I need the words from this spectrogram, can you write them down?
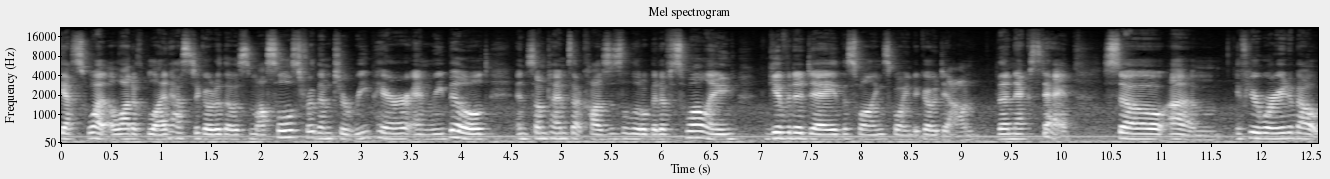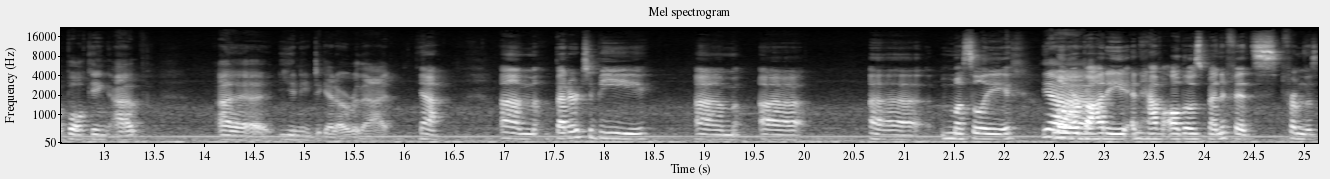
guess what? A lot of blood has to go to those muscles for them to repair and rebuild, and sometimes that causes a little bit of swelling. Give it a day, the swelling's going to go down the next day. So, um, if you're worried about bulking up, uh, you need to get over that. Yeah. Um, better to be um, muscly Yeah. lower body and have all those benefits from the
